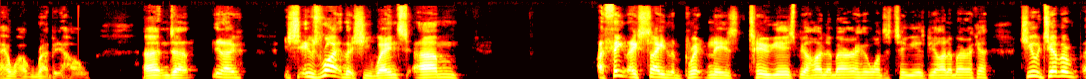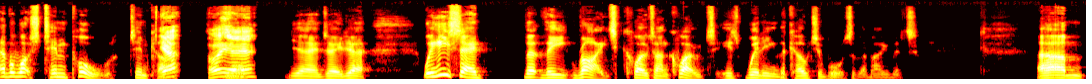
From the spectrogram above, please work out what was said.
hellhole rabbit hole. And uh, you know, it was right that she went. Um, I think they say that Britain is two years behind America, one to two years behind America. Do you, do you ever ever watch Tim Pool? Timcast? Yeah. Oh yeah. Yeah. Yeah, indeed. Yeah. Well, he said that the right, quote unquote, is winning the culture wars at the moment. Um,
